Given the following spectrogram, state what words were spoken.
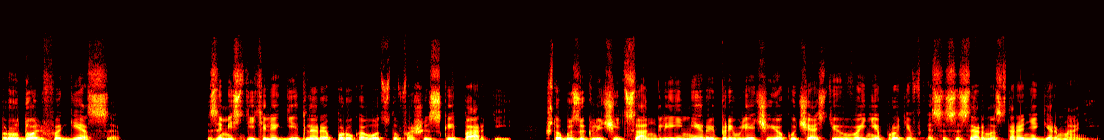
Рудольфа Гесса, заместителя Гитлера по руководству фашистской партии, чтобы заключить с Англией мир и привлечь ее к участию в войне против СССР на стороне Германии.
